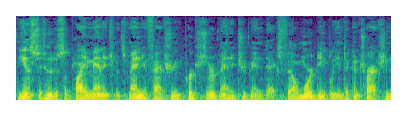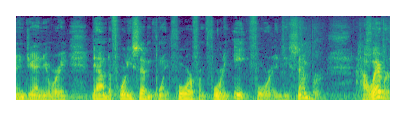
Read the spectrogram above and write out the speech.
The Institute of Supply Management's Manufacturing Purchaser Manager Index fell more deeply into contraction in January, down to 47.4 from 48.4 in December. However,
